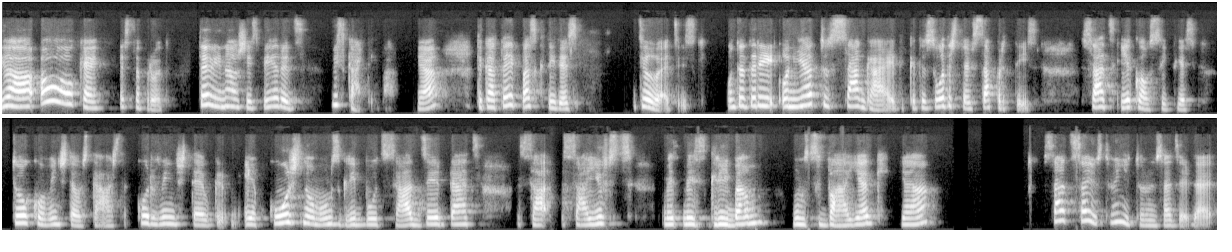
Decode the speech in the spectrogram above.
jā, oh, ok, es saprotu. Tevī nav šīs pieredzes, viss kārtībā. Ja? Tā kā te paskatīties cilvēciski. Un tad arī, un ja tu sagaidi, ka tas otrs tevi sapratīs, sāc ieklausīties to, ko viņš tev stāsta, kur viņš tev jebkurš no mums grib būt sadzirdēts, sa, sajusts, mēs, mēs gribam, mums vajag, jā. Sāc sajust viņu tur un sadzirdēt.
